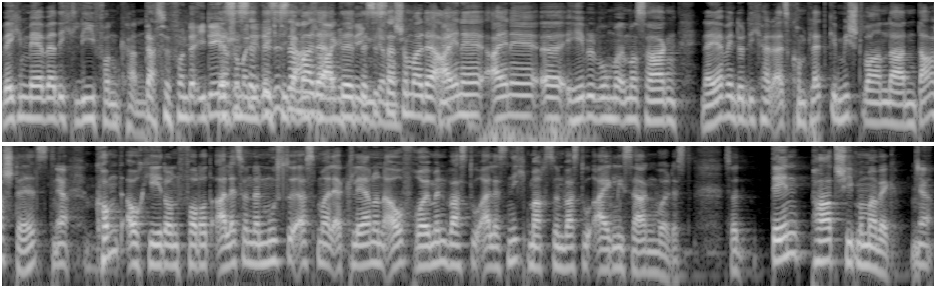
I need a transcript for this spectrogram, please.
welchen Mehrwert ich liefern kann. Dass wir von der Idee das schon mal die richtige ist ja Anfrage der, kriegen. Das ist genau. ja schon mal der eine, eine äh, Hebel, wo wir immer sagen, naja, wenn du dich halt als komplett Gemischtwarenladen darstellst, ja. kommt auch jeder und fordert alles und dann musst du erstmal erklären und aufräumen, was du alles nicht machst und was du eigentlich sagen wolltest. So, den Part schieben wir mal weg. Ja.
